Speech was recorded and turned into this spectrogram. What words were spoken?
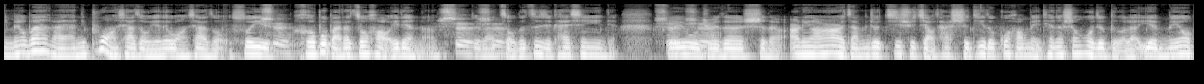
你没有办法呀，你不往下走也得往下走，所以何不把它走好一点呢？是，对吧？走的自己开心一点。所以我觉得是的，二零二二咱们就继续脚踏实地的过好每天的生活就得了，也没有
